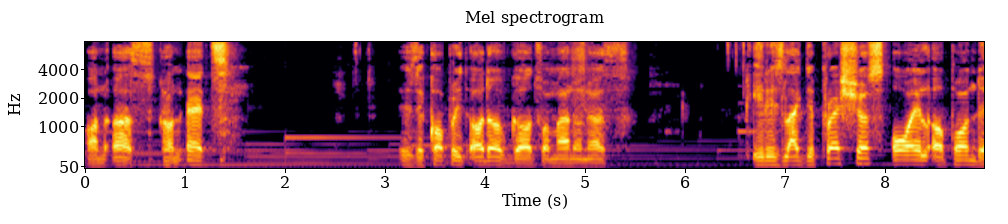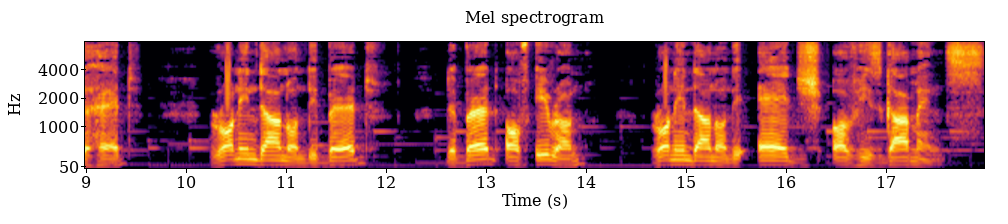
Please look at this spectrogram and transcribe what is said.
on earth. On earth is the corporate order of God for man on earth. It is like the precious oil upon the head, running down on the bed, the bed of Aaron, running down on the edge of his garments.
